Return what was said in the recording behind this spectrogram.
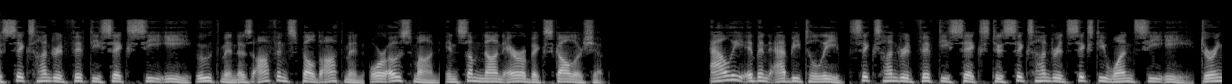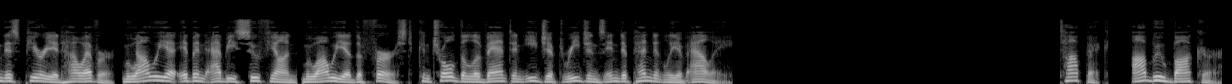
656 CE Uthman is often spelled Othman or Osman in some non-Arabic scholarship. Ali ibn Abi Talib 656 661 CE During this period however, Muawiyah ibn Abi Sufyan Muawiyah I controlled the Levant and Egypt regions independently of Ali. Abu Bakr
